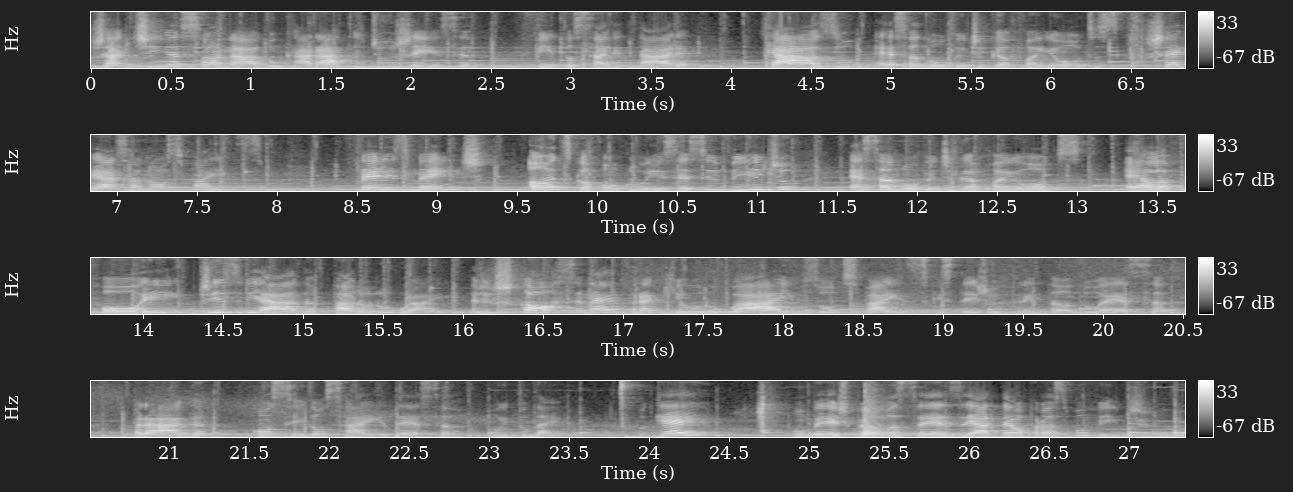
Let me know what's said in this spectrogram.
já tinha acionado um caráter de urgência fitossanitária caso essa nuvem de gafanhotos chegasse ao nosso país. Felizmente, antes que eu concluísse esse vídeo, essa nuvem de gafanhotos ela foi desviada para o Uruguai. A gente torce, né, para que o Uruguai e os outros países que estejam enfrentando essa praga consigam sair dessa muito bem, ok? Um beijo para vocês e até o próximo vídeo.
